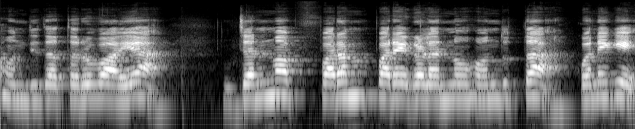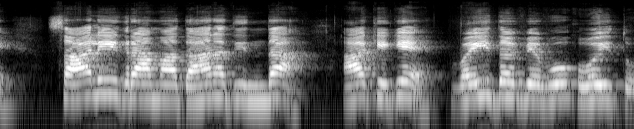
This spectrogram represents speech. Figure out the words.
ಹೊಂದಿದ ತರುವಾಯ ಜನ್ಮ ಪರಂಪರೆಗಳನ್ನು ಹೊಂದುತ್ತಾ ಕೊನೆಗೆ ಸಾಲಿಗ್ರಾಮ ದಾನದಿಂದ ಆಕೆಗೆ ವೈದವ್ಯವು ಹೋಯಿತು.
